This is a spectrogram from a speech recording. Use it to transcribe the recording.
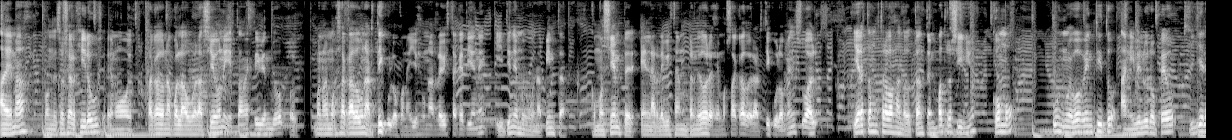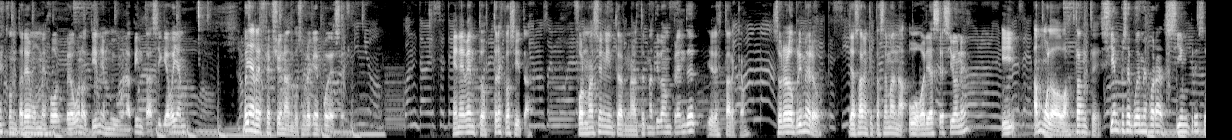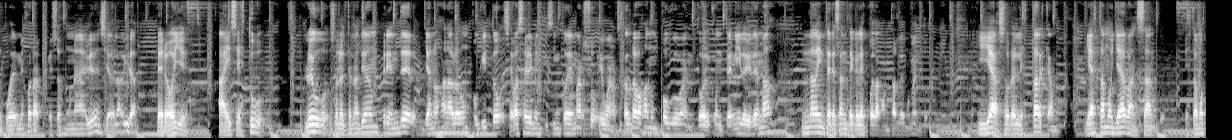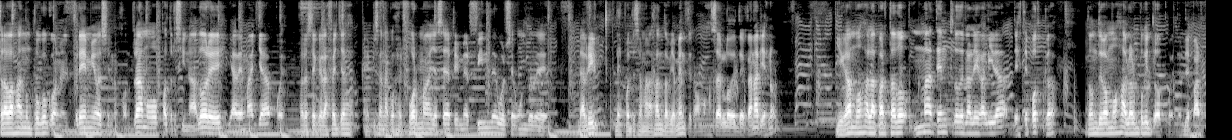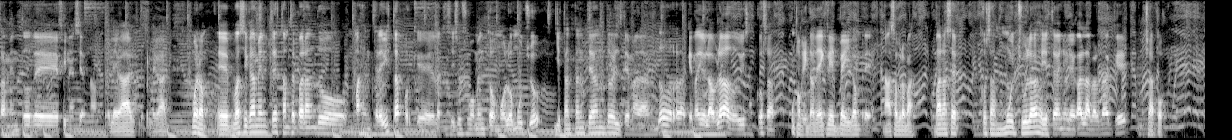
Además, con The Social Heroes hemos sacado una colaboración y estamos escribiendo, pues, bueno, hemos sacado un artículo con ellos, una revista que tienen y tiene muy buena pinta. Como siempre, en la revista Emprendedores hemos sacado el artículo mensual y ahora estamos trabajando tanto en patrocinio como un nuevo eventito a nivel europeo y ya les contaremos mejor, pero bueno, tiene muy buena pinta, así que vayan, vayan reflexionando sobre qué puede ser. En eventos, tres cositas. Formación interna, alternativa a emprender y el StarCamp. Sobre lo primero, ya saben que esta semana hubo varias sesiones y han molado bastante. Siempre se puede mejorar, siempre se puede mejorar. Eso es una evidencia de la vida. Pero oye, ahí se estuvo. Luego, sobre alternativa a emprender, ya nos han hablado un poquito, se va a hacer el 25 de marzo y bueno, se está trabajando un poco en todo el contenido y demás. Nada interesante que les pueda contar de momento. Y ya, sobre el StarCamp, ya estamos ya avanzando. Estamos trabajando un poco con el premio, si nos encontramos, patrocinadores y además ya pues parece que las fechas empiezan a coger forma, ya sea el primer fin de o el segundo de, de abril, después de Semana Santa obviamente, no vamos a hacerlo desde Canarias, ¿no? Llegamos al apartado más dentro de la legalidad de este podcast, donde vamos a hablar un poquito pues, del departamento de financiación, no, legal, legal. Bueno, eh, básicamente están preparando más entrevistas porque la que se hizo en su momento moló mucho y están tanteando el tema de Andorra, que nadie lo ha hablado y esas cosas. Un poquito de clickbait, hombre, nada, sobre más. Van a ser cosas muy chulas y este año legal, la verdad que chapo.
